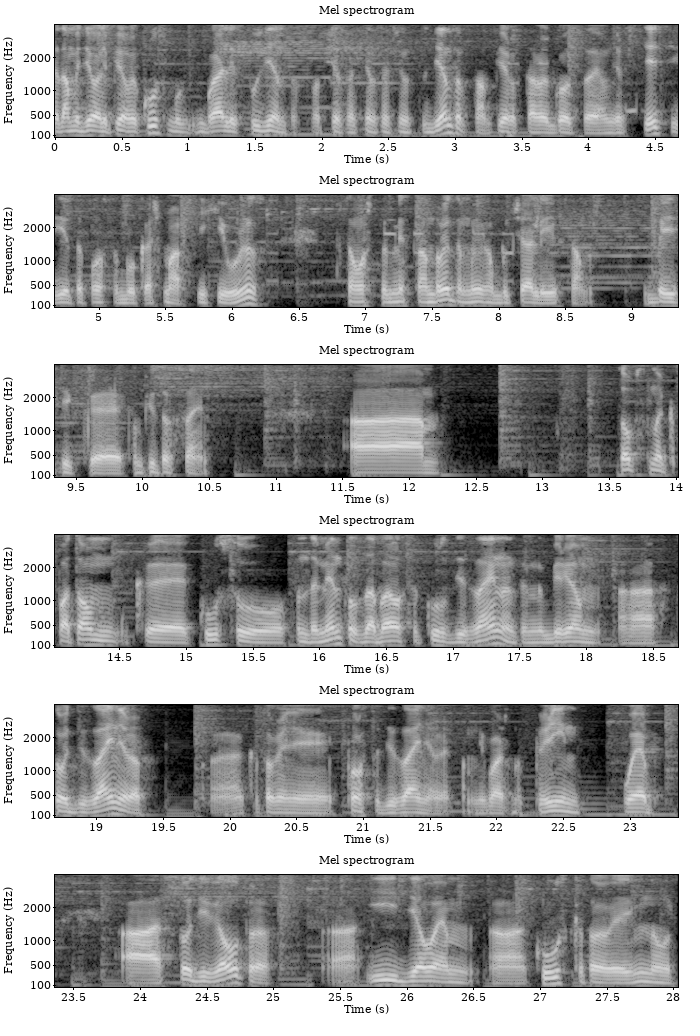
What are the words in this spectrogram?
А, когда мы делали первый курс, мы брали студентов, вообще совсем-совсем студентов, там первый-второй год в университете, и это просто был кошмар, тихий ужас потому что вместо Android мы обучали их там Basic э, Computer Science. А, собственно, потом к курсу Fundamentals добавился курс дизайна. Это мы берем 100 а, дизайнеров, э, которые просто дизайнеры, там, неважно, print, web, 100 девелоперов, а, и делаем курс, который именно вот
